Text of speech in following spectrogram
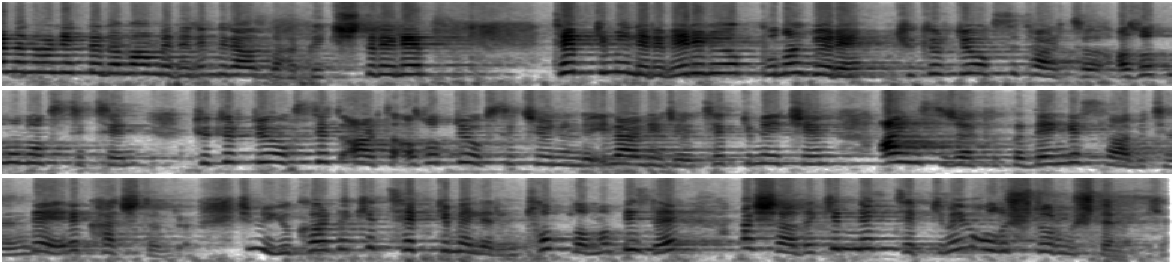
Hemen örnekle devam edelim. Biraz daha pekiştirelim. Tepkimeleri veriliyor. Buna göre kükürt dioksit artı azot monoksitin kükürt dioksit artı azot dioksit yönünde ilerleyeceği tepkime için aynı sıcaklıkta denge sabitinin değeri kaçtır diyor. Şimdi yukarıdaki tepkimelerin toplamı bize aşağıdaki net tepkimeyi oluşturmuş demek ki.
